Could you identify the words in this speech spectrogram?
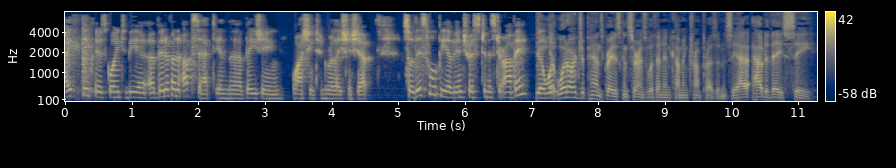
I think there's going to be a, a bit of an upset in the Beijing Washington relationship. So this will be of interest to Mr. Abe. Yeah, what, what are Japan's greatest concerns with an incoming Trump presidency? How, how do they see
